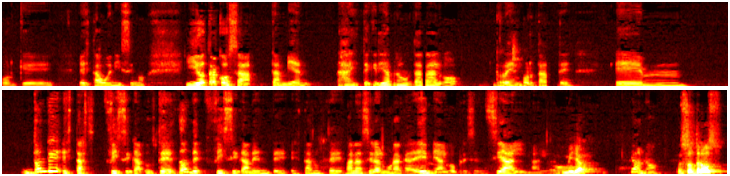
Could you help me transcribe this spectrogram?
porque está buenísimo. Y otra cosa también, ay, te quería preguntar algo re importante. Em, ¿Dónde estás física, ustedes? ¿Dónde físicamente están ustedes? ¿Van a hacer alguna academia, algo presencial? Algo... Mira, ¿Yo no? nosotros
